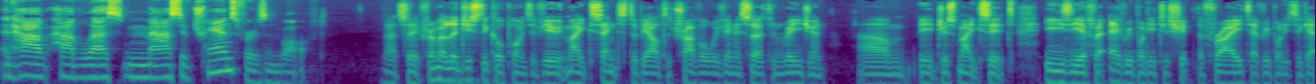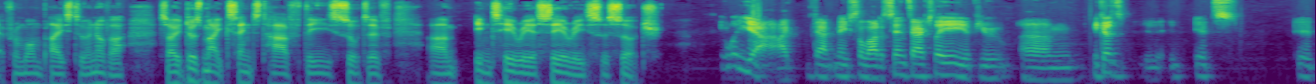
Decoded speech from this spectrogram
and have have less massive transfers involved. That's it. From a logistical point of view, it makes sense to be able to travel within a certain region. Um, it just makes it easier for everybody to ship the freight, everybody to get from one place to another. So it does make sense to have these sort of um, interior series as such. Well, yeah, I, that makes a lot of sense actually. If you um, because it's it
